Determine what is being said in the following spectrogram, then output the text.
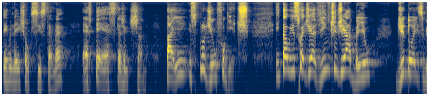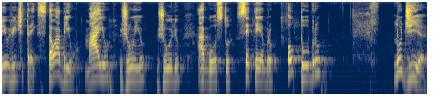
Termination System, né? FTS que a gente chama. Tá aí, explodiu o foguete. Então, isso foi dia 20 de abril de 2023. Então, abril, maio, junho, julho, agosto, setembro, outubro. No dia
